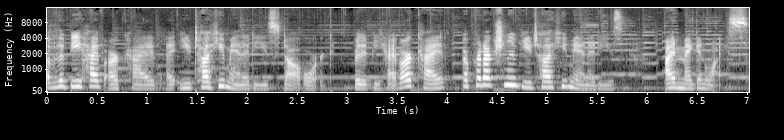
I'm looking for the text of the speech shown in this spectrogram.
of the Beehive Archive at utahhumanities.org. For the Beehive Archive, a production of Utah Humanities, I'm Megan Weiss.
